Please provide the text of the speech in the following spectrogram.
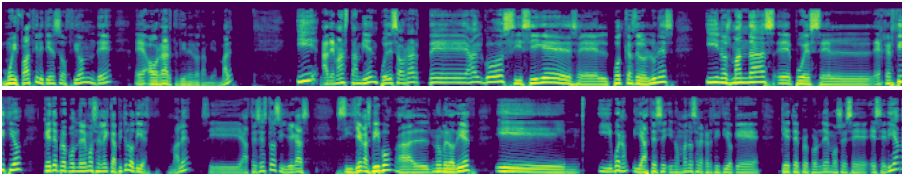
muy fácil y tienes opción de eh, ahorrarte dinero también, ¿vale? Y además también puedes ahorrarte algo si sigues el podcast de los lunes y nos mandas eh, pues el ejercicio que te propondremos en el capítulo 10, ¿vale? Si haces esto, si llegas, si llegas vivo al número 10 y, y bueno, y haces y nos mandas el ejercicio que, te propondremos ese, ese día,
